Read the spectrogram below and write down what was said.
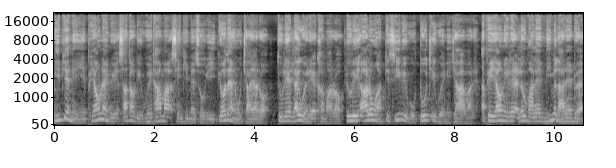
မီးပြက်နေရင်ဖျောင်းနိုင်တွေအစားတောက်တွေဝယ်ထားမှအဆင်ပြေမယ်ဆိုပြီးပြောတဲ့ကိုကြားရတော့သူလည်းလိုက်ဝယ်တဲ့အခါမှာတော့လူတွေအားလုံးဟာပစ္စည်းတွေကိုတိုးကြိတ်ဝယ်နေကြရပါတယ်အဖေရောက်နေတဲ့အလုပ်မှလည်းမီးမလာတဲ့အတွက်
